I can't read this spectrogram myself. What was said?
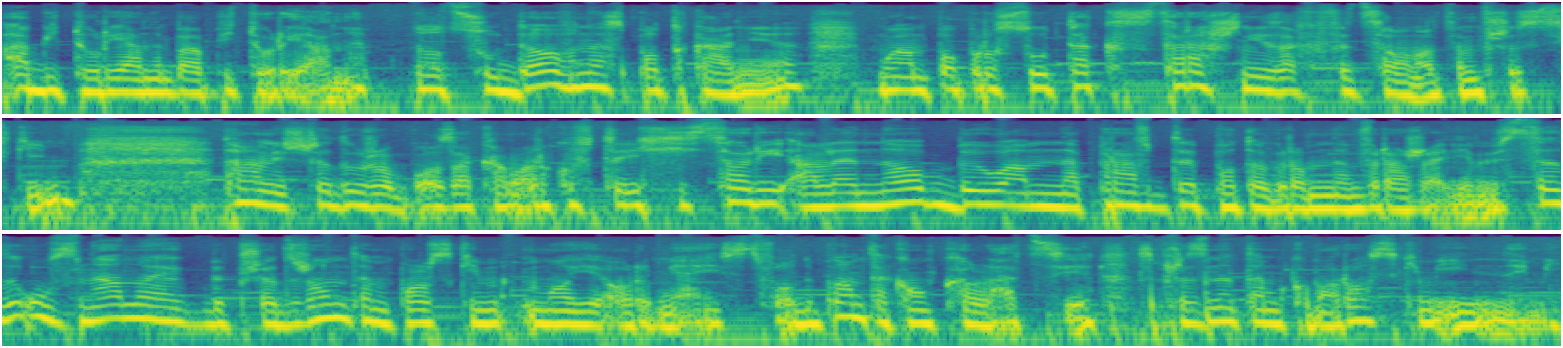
abituriany, bo abituriany. No cudowne spotkanie. Byłam po prostu tak strasznie zachwycona tym wszystkim. Tam jeszcze dużo było zakamarków tej historii, ale no byłam naprawdę pod ogromnym wrażeniem. Wtedy uznano jakby przed rządem polskim moje ormiaństwo. Odbyłam taką kolację z prezydentem Komorowskim i innymi.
